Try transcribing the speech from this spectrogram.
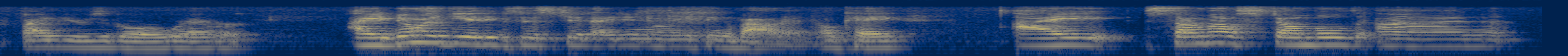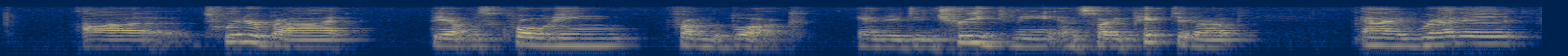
five years ago or whatever. I had no idea it existed. I didn't know anything about it. Okay, I somehow stumbled on a Twitter bot that was quoting from the book, and it intrigued me, and so I picked it up and I read it.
